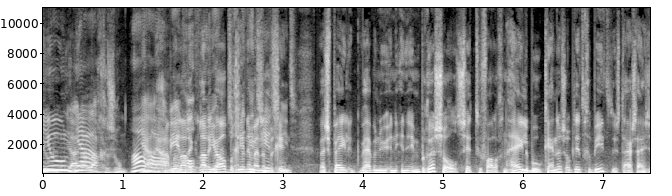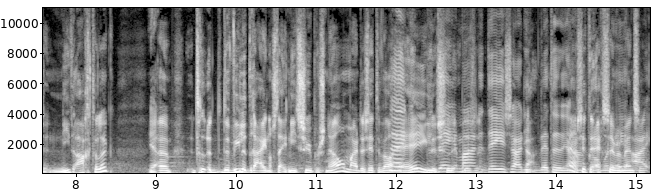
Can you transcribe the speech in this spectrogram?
miljoen, ja, ja, daar lachen ze om. Ja, maar laat ik, laat ik wel beginnen met een begin. Wij spelen, we hebben nu in, in, in Brussel zit toevallig een heleboel kennis op dit gebied. Dus daar zijn ze niet achterlijk. Ja. Ehm, de wielen draaien nog steeds niet super snel, maar er zitten wel Nee, hele... de sli- DMA, dus- de DSA, die Ja. wetten... Ja, er zitten echt slimme mensen. AI,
